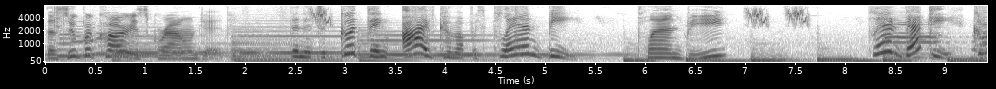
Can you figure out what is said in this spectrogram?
The Zoopercar is grounded. Then it's a good thing I've come up with Plan B. Plan B? Plan Becky. Come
